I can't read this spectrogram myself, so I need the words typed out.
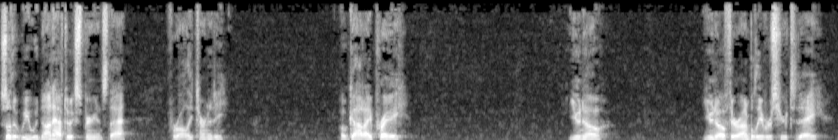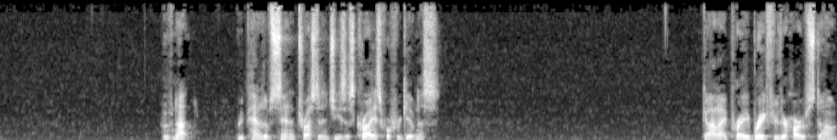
so that we would not have to experience that for all eternity. Oh God, I pray. You know. You know if there are unbelievers here today who have not repented of sin and trusted in Jesus Christ for forgiveness. God, I pray, break through their heart of stone.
